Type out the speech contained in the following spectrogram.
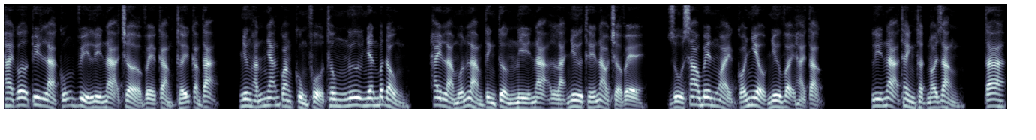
Tiger tuy là cũng vì lì nạ trở về cảm thấy cảm tạ, nhưng hắn nhãn quang cùng phổ thông ngư nhân bất đồng, hay là muốn làm tình tưởng nì nạ là như thế nào trở về, dù sao bên ngoài có nhiều như vậy hải tặc. Lý nạ thành thật nói rằng, ta,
